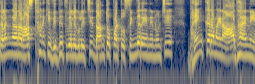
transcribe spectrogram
తెలంగాణ రాష్ట్రానికి విద్యుత్ వెలుగులు ఇచ్చి దాంతోపాటు సింగరేణి నుంచి భయంకరమైన ఆదాయాన్ని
